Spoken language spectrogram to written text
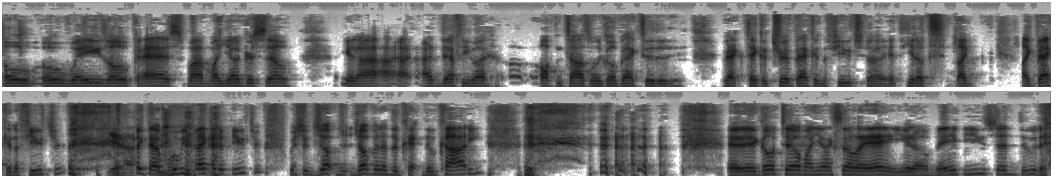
old old ways old past my my younger self you know i i, I definitely uh, oftentimes want to go back to the back take a trip back in the future uh, you know like like Back in the Future. Yeah, like that movie Back in the Future. We should jump jump in a Ducati. and, and, go tell my young self, like, hey, you know, maybe you should do this,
